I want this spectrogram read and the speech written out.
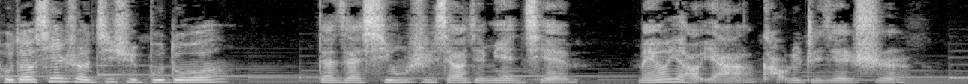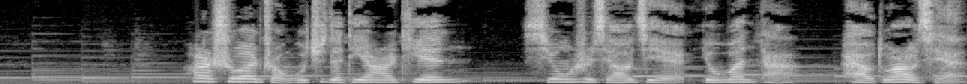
土豆先生积蓄不多，但在西红柿小姐面前没有咬牙考虑这件事。二十万转过去的第二天，西红柿小姐又问他还有多少钱。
